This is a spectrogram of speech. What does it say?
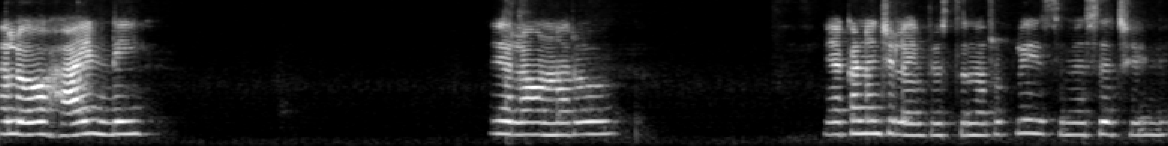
హలో హాయ్ అండి. ఎలా ఉన్నారు? ఎక్కడి నుంచి లైవ్ చూస్తున్నారు? ప్లీజ్ మెసేజ్ చేయండి.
